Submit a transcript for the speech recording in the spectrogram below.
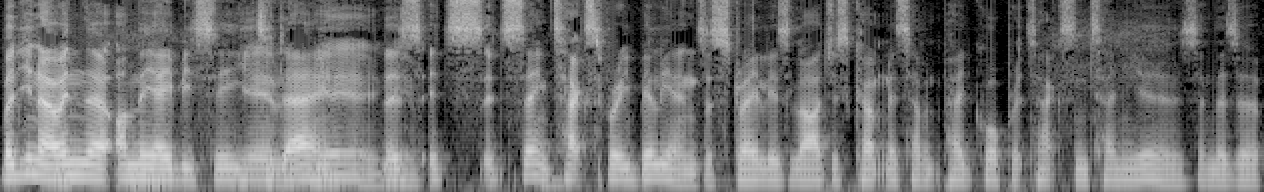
But you know, in the on the ABC Yeah, today, yeah, there's yeah. it's it's saying tax-free billions. Australia's largest companies haven't paid corporate tax in ten years, and there's a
